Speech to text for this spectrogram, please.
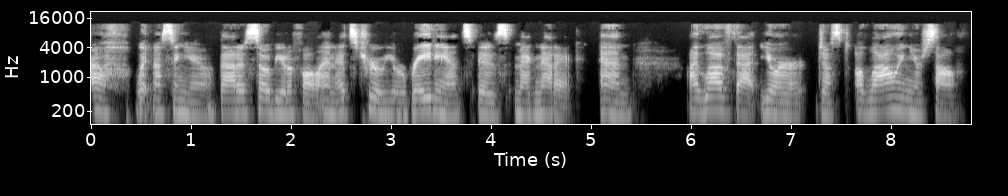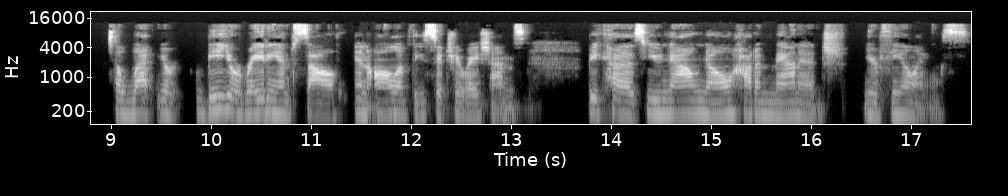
Oh, witnessing you. That is so beautiful. And it's true. Your radiance is magnetic. And I love that you're just allowing yourself to let your be your radiant self in all of these situations because you now know how to manage your feelings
